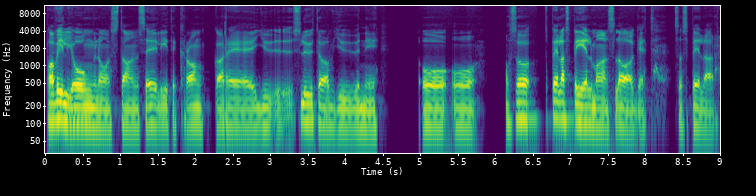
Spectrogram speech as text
paviljong någonstans, är lite krankare, ju, slutet av juni och, och, och så spelar spelmanslaget, så spelar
